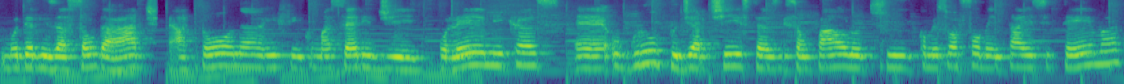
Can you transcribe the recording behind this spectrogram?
modernização da arte à tona, enfim, com uma série de polêmicas. É, o grupo de artistas de São Paulo que começou a fomentar esse tema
